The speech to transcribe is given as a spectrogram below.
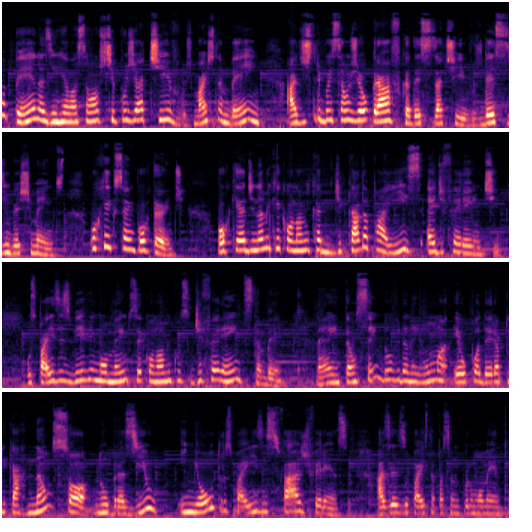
apenas em relação aos tipos de ativos, mas também a distribuição geográfica desses ativos, desses investimentos. Por que isso é importante? Porque a dinâmica econômica de cada país é diferente. Os países vivem momentos econômicos diferentes também. Né? Então, sem dúvida nenhuma, eu poder aplicar não só no Brasil, em outros países faz diferença. Às vezes o país está passando por um momento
